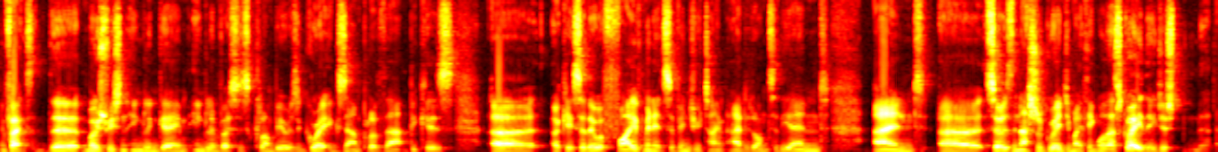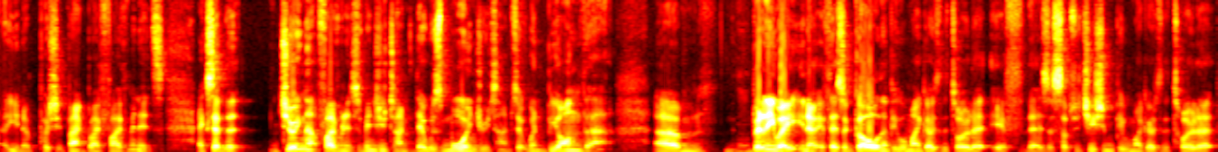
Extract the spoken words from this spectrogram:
In fact, the most recent England game, England versus Colombia, is a great example of that because, uh, okay, so there were five minutes of injury time added on to the end. And uh, so as the national grid, you might think, well, that's great. They just, you know, push it back by five minutes. Except that during that five minutes of injury time, there was more injury time. So it went beyond that. Um, but anyway, you know, if there's a goal, then people might go to the toilet. If there's a substitution, people might go to the toilet.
